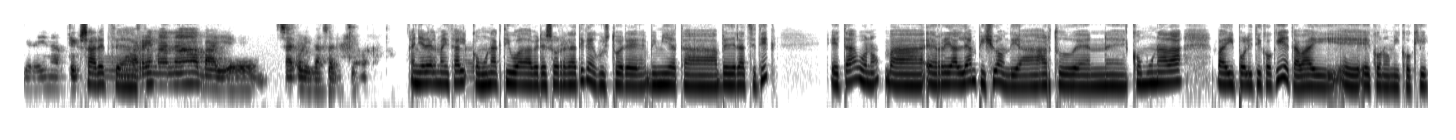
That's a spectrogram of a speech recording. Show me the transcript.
beraien arteko Saretzea, harremana, bai, eh, sa- hori da saretzea barkatu. Gainera Elmaizal komuna aktiboa da bere sorreratik, hain justu ere 2000 eta bederatzitik, eta, bueno, ba, herrialdean pixua handia hartu duen e, komuna da, bai politikoki eta bai e, ekonomikoki.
